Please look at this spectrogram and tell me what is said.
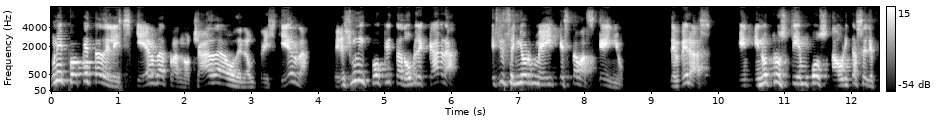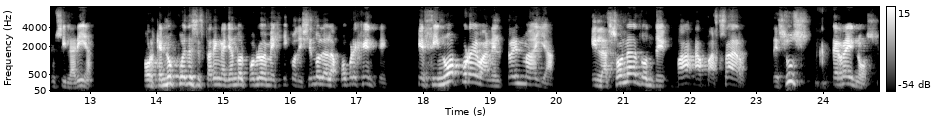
Un hipócrita de la izquierda trasnochada o de la ultraizquierda. Pero es un hipócrita doble cara. Ese señor May que es tabasqueño. De veras, en, otros tiempos ahorita se le fusilaría, porque no puedes estar engañando al pueblo de México diciéndole a la pobre gente que si no aprueban el tren Maya en la zona donde va a pasar de sus terrenos,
